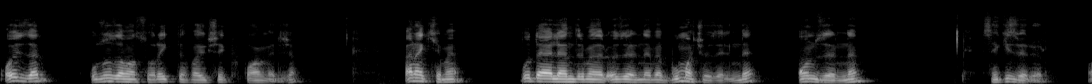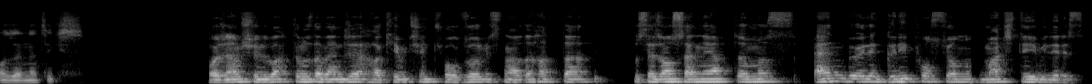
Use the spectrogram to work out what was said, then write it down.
O yüzden uzun zaman sonra ilk defa yüksek bir puan vereceğim. Ben hakeme bu değerlendirmeler özelinde ve bu maç özelinde 10 üzerinden 8 veriyorum. 10 üzerinden 8. Hocam şimdi baktığımızda bence hakem için çok zor bir sınavdı. Hatta bu sezon seninle yaptığımız en böyle gri pozisyonlu maç diyebiliriz.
